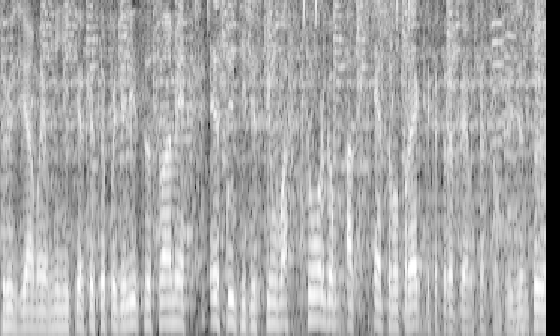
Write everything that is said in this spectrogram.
Друзья мои, мне не терпится поделиться с вами эстетическим восторгом от этого проекта, который прямо сейчас вам презентую.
